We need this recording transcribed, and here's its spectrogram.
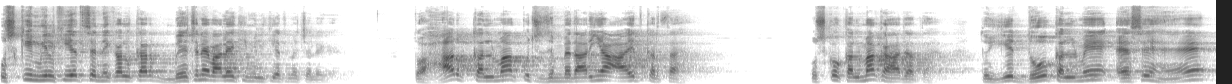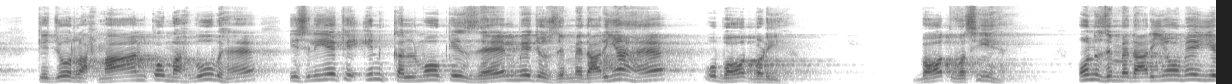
اس کی ملکیت سے نکل کر بیچنے والے کی ملکیت میں چلے گئے۔ تو ہر کلمہ کچھ ذمہ داریاں عائد کرتا ہے۔ اس کو کلمہ کہا جاتا ہے۔ تو یہ دو کلمے ایسے ہیں کہ جو رحمان کو محبوب ہیں، اس لیے کہ ان کلموں کے ذیل میں جو ذمہ داریاں ہیں، وہ بہت بڑی ہیں۔ بہت وسیع ہیں۔ ان ذمہ داریوں میں یہ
